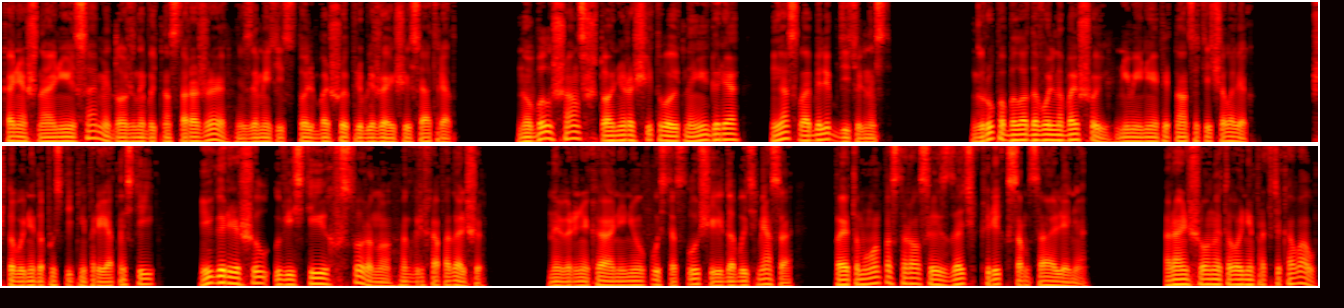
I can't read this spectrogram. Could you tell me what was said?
Конечно, они и сами должны быть настороже и заметить столь большой приближающийся отряд. Но был шанс, что они рассчитывают на Игоря и ослабили бдительность. Группа была довольно большой, не менее 15 человек. Чтобы не допустить неприятностей, Игорь решил увести их в сторону, от греха подальше. Наверняка они не упустят случая добыть мясо, поэтому он постарался издать крик самца оленя. Раньше он этого не практиковал,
